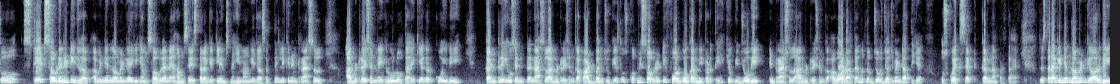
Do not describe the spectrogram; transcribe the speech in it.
तो स्टेट सॉवरेनिटी जो है, अब इंडियन गवर्नमेंट कहेगी कि हम सॉवरन है, हमसे इस तरह के क्लेम्स नहीं मांगे जा सकते, लेकिन इंटरनेशनल आर्बिट्रेशन में एक रूल होता है कि अगर कोई भी कंट्री उस इंटरनेशनल आर्बिट्रेशन का पार्ट बन चुकी है तो उसको अपनी सॉवरिटी फॉरगो करनी पड़ती है, क्योंकि जो भी इंटरनेशनल आर्बिट्रेशन का अवार्ड आता है मतलब जो जजमेंट आती है, उसको एक्सेप्ट करना पड़ता है। तो इस तरह की इंडियन गवर्नमेंट के और भी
